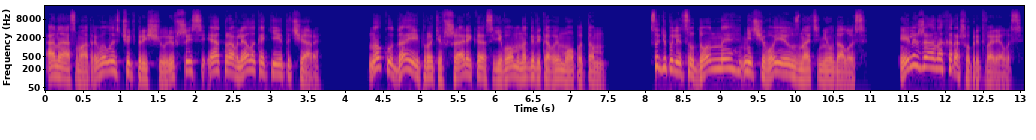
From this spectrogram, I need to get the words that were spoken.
Она осматривалась, чуть прищурившись, и отправляла какие-то чары. Но куда ей против шарика с его многовековым опытом? Судя по лицу Донны, ничего ей узнать не удалось. Или же она хорошо притворялась.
